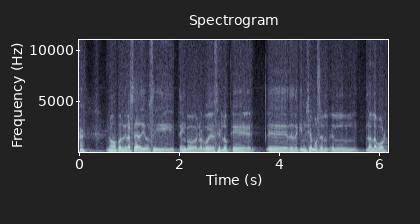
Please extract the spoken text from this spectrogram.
No, pues gracias a Dios y tengo el orgullo de decirlo que eh, desde que iniciamos la labor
